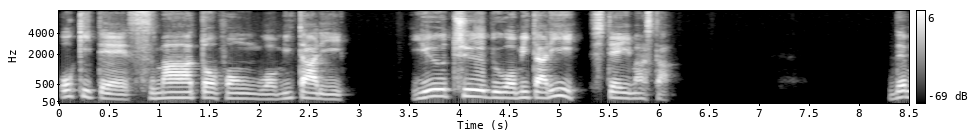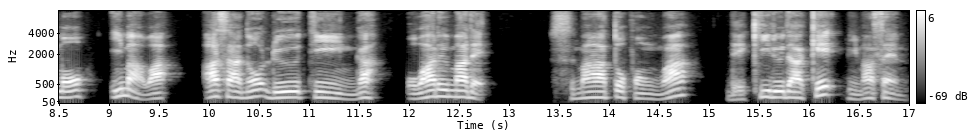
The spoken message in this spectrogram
起きてスマートフォンを見たり、YouTube を見たりしていました。でも今は朝のルーティーンが終わるまでスマートフォンはできるだけ見ません。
